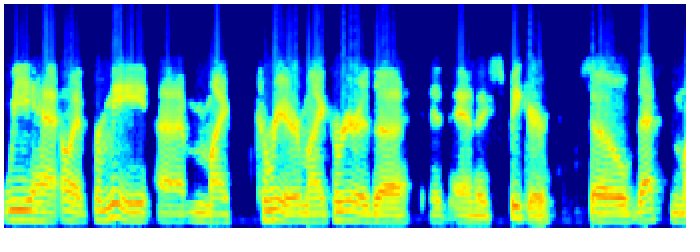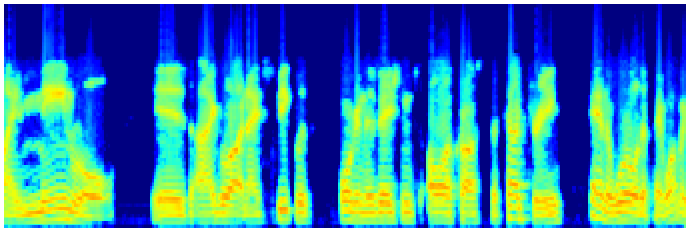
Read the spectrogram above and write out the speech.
We have oh, and for me, uh, my career, my career is a is as a speaker. So that's my main role. Is I go out and I speak with organizations all across the country and the world if they want me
